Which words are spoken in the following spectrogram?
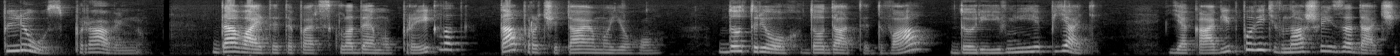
Плюс, правильно. Давайте тепер складемо приклад та прочитаємо його. До трьох додати 2 дорівнює 5. Яка відповідь в нашій задачі?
